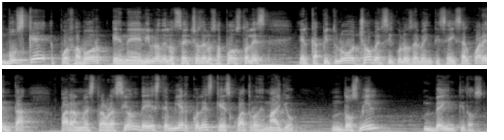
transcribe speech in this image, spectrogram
busque por favor en el libro de los Hechos de los Apóstoles, el capítulo 8, versículos del 26 al 40, para nuestra oración de este miércoles, que es 4 de mayo 2022.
